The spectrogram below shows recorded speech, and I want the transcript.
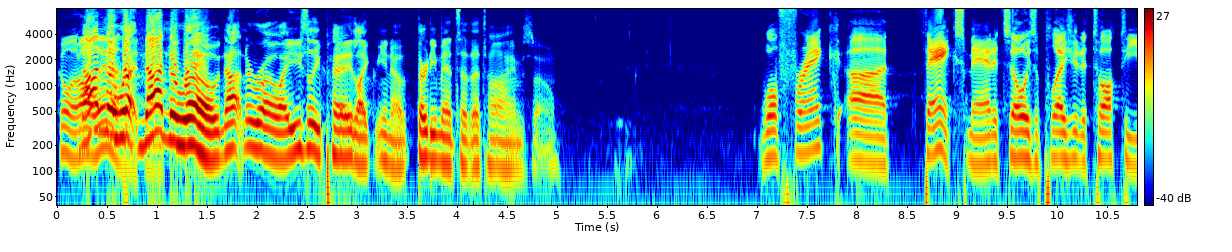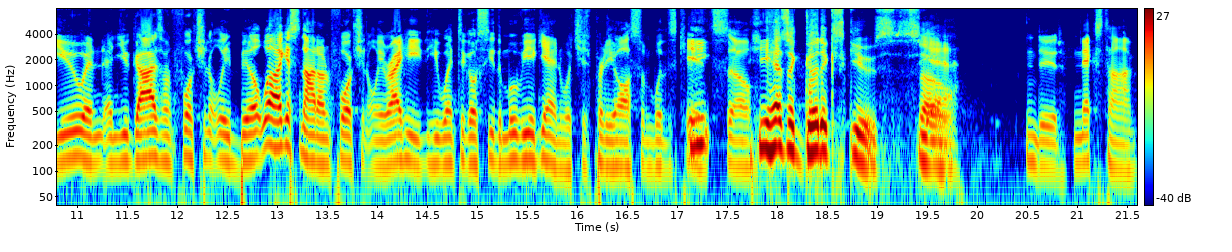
Going all not in in a on ro- not in a row, not in a row. I usually play like you know 30 minutes at a time. So Well, Frank, uh, thanks, man. It's always a pleasure to talk to you and, and you guys. Unfortunately, Bill. Well, I guess not unfortunately, right? He he went to go see the movie again, which is pretty awesome with his kids. he so he has a good excuse. So yeah, Indeed. next time.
